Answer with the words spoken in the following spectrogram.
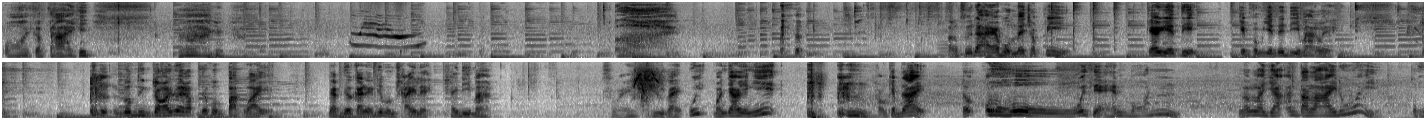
โอ้ยเกับตายสั่งซื้อได้ครับผมในช้อปปี้แก้วเยติ เก็บความเย็นได้ดีมากเลย รวมถึงจอยด้วยครับ เดี๋ยวผมปักไว้ แบบเดียวกันอย่างที่ผมใช้เลย ใช้ดีมาก สวยดีไป อุ้ยบอลยาวอย่างนี้ เขาเก็บได้ แล้วโอ้โหเสียแฮนด์บอล แล้วระยะอันตรายด้วย โอ้โห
